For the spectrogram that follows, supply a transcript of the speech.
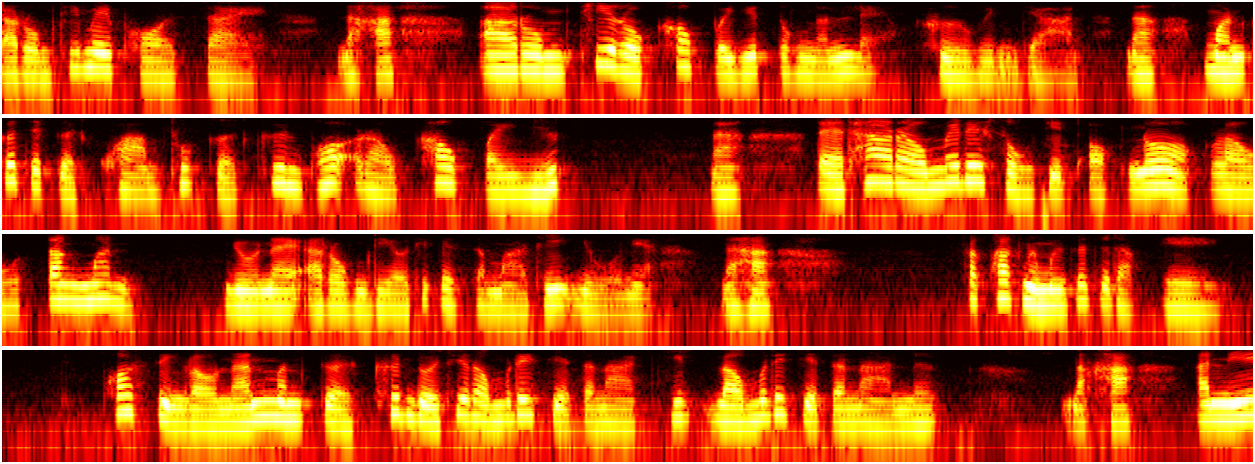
อารมณ์ที่ไม่พอใจนะคะ อารมณ์ที่เราเข้าไปยึดตรงนั้นแหละคือวิญญาณนะมันก็จะเกิดความทุกข์เกิดขึ้น เพราะเราเข้าไปยึดนะแต่ถ้าเราไม่ได้ส่งจิตออกนอกเราตั้งมั่น อยู่ในอารมณ์เดียวที่เป็นสมาธิอยู่เนี่ยนะคะสักพักหนึ่งมันก็จะดับเอง เพราะสิ่งเหล่านั้นมันเกิดขึ้นโดยที่เราไม่ได้เจตนาคิด เราไม่ได้เจตนานึกนะคะ อันนี้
